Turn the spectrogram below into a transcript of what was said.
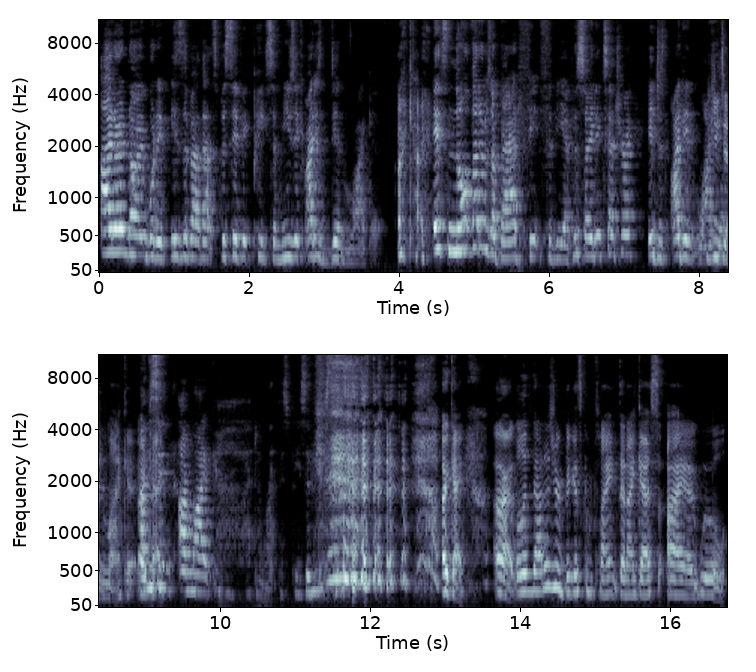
I don't know what it is about that specific piece of music. I just didn't like it. Okay. It's not that it was a bad fit for the episode, etc. It just I didn't like you it. You didn't like it. I'm, Okay. sitting, I'm like, "Oh, I don't like this piece of music. okay. All right. Well, if that is your biggest complaint, then I guess I will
